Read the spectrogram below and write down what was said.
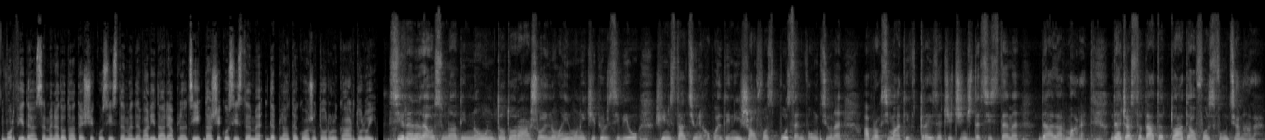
Vor fi de asemenea dotate și cu sisteme de validare a plății, dar și cu sisteme de plată cu ajutorul cardului. Sirenele au sunat din nou în tot orașul, numai în municipiul Sibiu și în stațiunea Opăltiniș au fost puse în funcțiune aproximativ 35 de sisteme de alarmare. De această dată toate au fost funcționale.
